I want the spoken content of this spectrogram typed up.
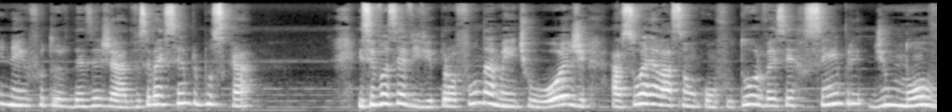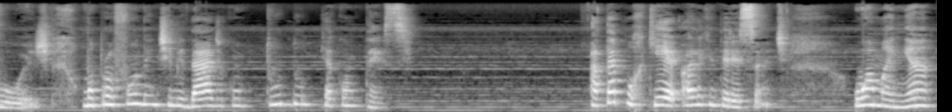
e nem o futuro desejado. Você vai sempre buscar. E se você vive profundamente o hoje, a sua relação com o futuro vai ser sempre de um novo hoje, uma profunda intimidade com tudo que acontece. Até porque, olha que interessante, o amanhã,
